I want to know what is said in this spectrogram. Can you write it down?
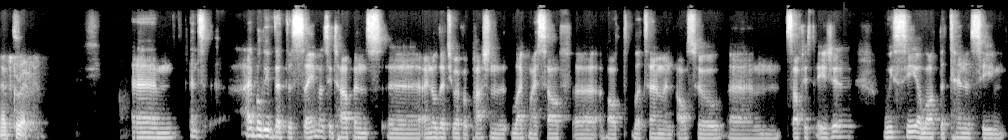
That's correct. Um, and I believe that the same as it happens, uh, I know that you have a passion like myself uh, about Latam and also um, Southeast Asia. We see a lot the tendency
